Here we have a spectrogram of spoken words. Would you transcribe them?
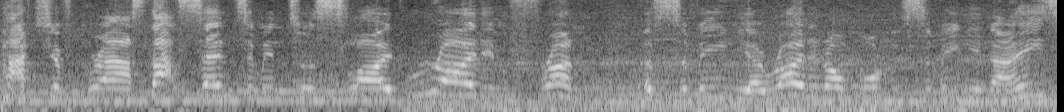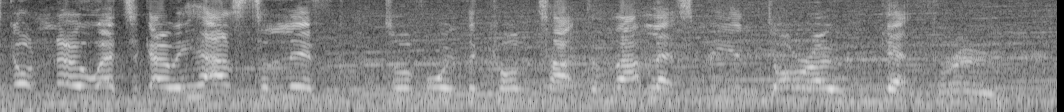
patch of grass. That sends him into a slide right in front of Savino, riding on board with Savino now. He's got nowhere to go. He has to lift to avoid the contact, and that lets me and Doro get through.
